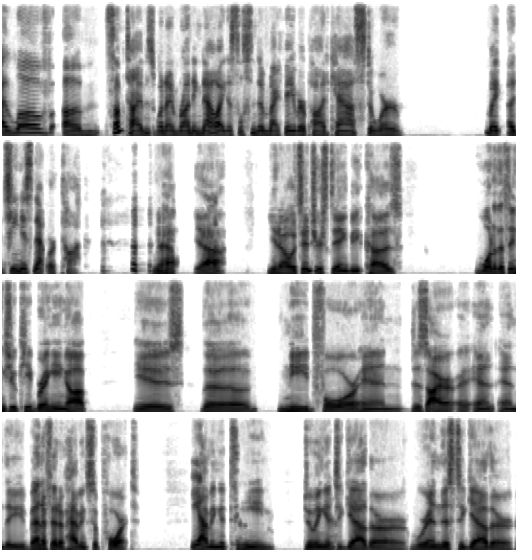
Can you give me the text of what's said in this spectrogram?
I love. Um, sometimes when I'm running now, I just listen to my favorite podcast or my, a genius network talk. yeah. Yeah. You know, it's interesting because one of the things you keep bringing up is the need for and desire and and the benefit of having support yeah having a team doing it yeah. together we're in this together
